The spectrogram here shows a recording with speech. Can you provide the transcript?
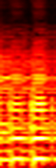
Bye.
